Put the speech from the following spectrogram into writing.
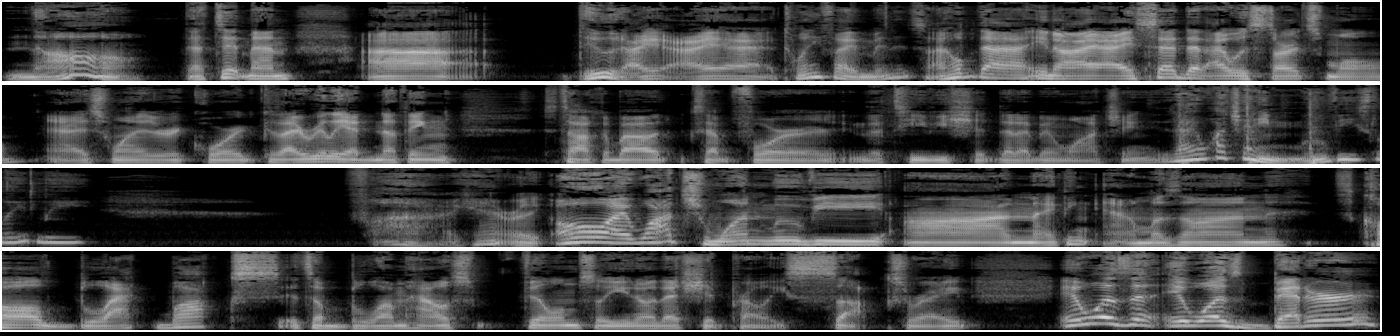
No, that's it, man. Uh, dude, I, I, uh, 25 minutes. I hope that, you know, I, I said that I would start small and I just wanted to record because I really had nothing to talk about except for the TV shit that I've been watching. Did I watch any movies lately? Fuck, I can't really. Oh, I watched one movie on, I think Amazon. It's called Black Box. It's a Blumhouse film, so you know that shit probably sucks, right? It wasn't, it was better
